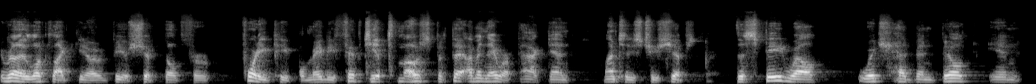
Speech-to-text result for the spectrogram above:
it really looked like, you know, it'd be a ship built for 40 people, maybe 50 at the most, but they, I mean, they were packed in onto these two ships. The Speedwell, which had been built in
